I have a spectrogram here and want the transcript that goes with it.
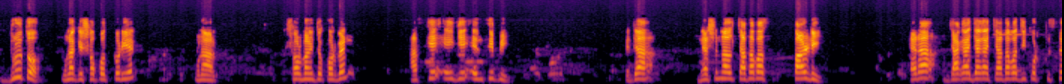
দ্রুত উনাকে শপথ করিয়ে উনার সম্মানিত করবেন। আজকে এই যে এনসিপি এটা ন্যাশনাল চাঁদাবাজ পার্টি এরা জায়গায় জায়গায় চাঁদাবাজি করতেছে।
